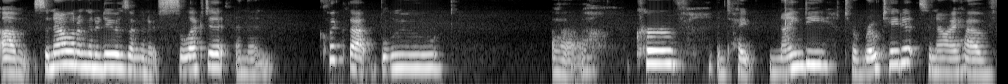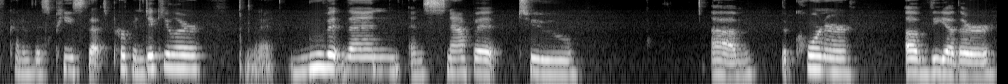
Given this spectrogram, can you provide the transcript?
Um, so now what I'm going to do is I'm going to select it and then click that blue uh, curve and type 90 to rotate it. So now I have kind of this piece that's perpendicular. I'm going to move it then and snap it to um, the corner of the other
